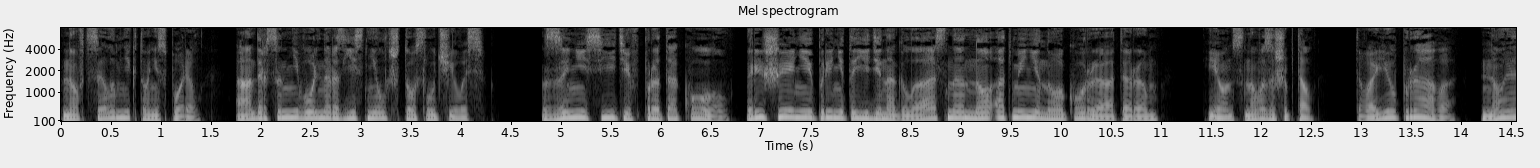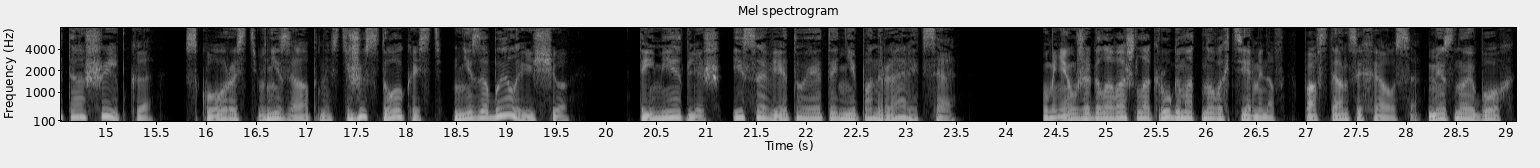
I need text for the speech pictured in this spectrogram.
но в целом никто не спорил. Андерсон невольно разъяснил, что случилось. «Занесите в протокол. Решение принято единогласно, но отменено куратором». И он снова зашептал. «Твое право, но это ошибка. Скорость, внезапность, жестокость. Не забыла еще? Ты медлишь, и совету это не понравится». У меня уже голова шла кругом от новых терминов. Повстанцы хаоса, мясной бог,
